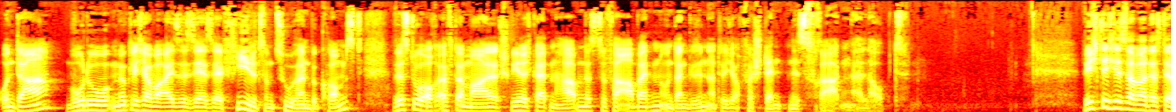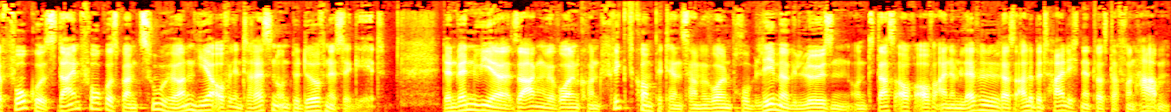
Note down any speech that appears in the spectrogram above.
Und da, wo du möglicherweise sehr, sehr viel zum Zuhören bekommst, wirst du auch öfter mal Schwierigkeiten haben, das zu verarbeiten und dann sind natürlich auch Verständnisfragen erlaubt. Wichtig ist aber, dass der Fokus, dein Fokus beim Zuhören hier auf Interessen und Bedürfnisse geht. Denn wenn wir sagen, wir wollen Konfliktkompetenz haben, wir wollen Probleme lösen und das auch auf einem Level, dass alle Beteiligten etwas davon haben,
